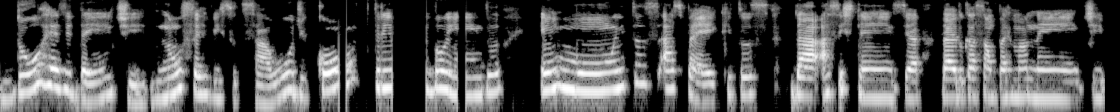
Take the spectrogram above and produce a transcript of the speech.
do residente no serviço de saúde contribuindo em muitos aspectos da assistência, da educação permanente,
